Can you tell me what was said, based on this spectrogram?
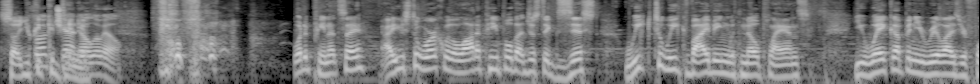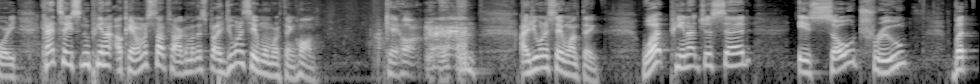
So you Fuck can continue. lol. What did Peanut say? I used to work with a lot of people that just exist week to week vibing with no plans. You wake up and you realize you're 40. Can I tell you something, Peanut? Okay, I'm gonna stop talking about this, but I do want to say one more thing. Hold on. Okay, hold on. I do want to say one thing. What Peanut just said is so true, but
